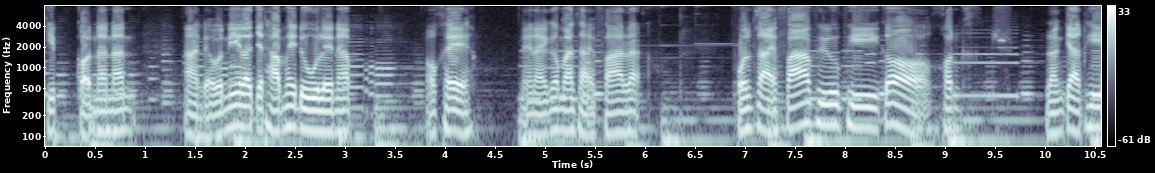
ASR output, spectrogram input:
คลิปก่อนหน้านั้น อ่าเดี๋ยววันนี้เราจะทำให้ดูเลยนะครับ โอเค ไหนๆก็มาสายฟ้าแล้วผลสายฟ้า PVP ก็ค่อน หลังจากที่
